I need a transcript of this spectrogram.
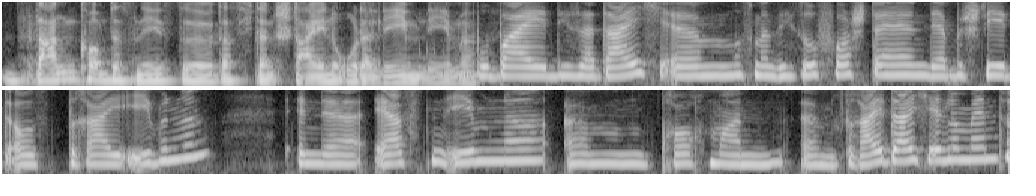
dann kommt das nächste, dass ich dann Steine oder Lehm nehme. Wobei dieser Deich, ähm, muss man sich so vorstellen, der besteht aus drei Ebenen. In der ersten Ebene ähm, braucht man ähm, drei Deichelemente,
